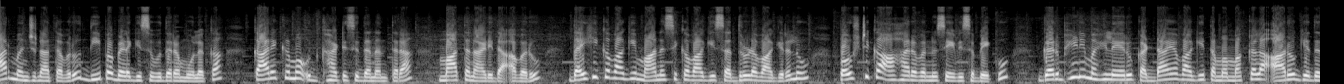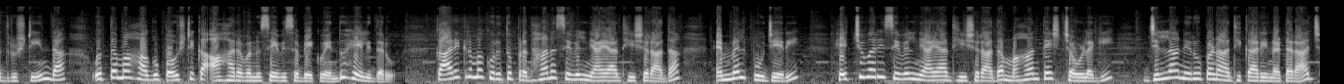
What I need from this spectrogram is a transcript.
ಆರ್ ಮಂಜುನಾಥ್ ಅವರು ದೀಪ ಬೆಳಗಿಸುವುದರ ಮೂಲಕ ಕಾರ್ಯಕ್ರಮ ಉದ್ಘಾಟಿಸಿದ ನಂತರ ಮಾತನಾಡಿದ ಅವರು, ದೈಹಿಕವಾಗಿ ಮಾನಸಿಕವಾಗಿ ಸದೃಢವಾಗಿರಲು ಪೌಷ್ಟಿಕ ಆಹಾರವನ್ನು ಸೇವಿಸಬೇಕು. ಗರ್ಭಿಣಿ ಮಹಿಳೆಯರು ಕಡ್ಡಾಯವಾಗಿ ತಮ್ಮ ಮಕ್ಕಳ ಆರೋಗ್ಯದ ದೃಷ್ಟಿಯಿಂದ ಉತ್ತಮ ಹಾಗೂ ಪೌಷ್ಟಿಕ ಆಹಾರವನ್ನು ಸೇವಿಸಬೇಕು ಎಂದು ಹೇಳಿದರು. ಕಾರ್ಯಕ್ರಮ ಕುರಿತು ಪ್ರಧಾನ ಸಿವಿಲ್ ನ್ಯಾಯಾಧೀಶರಾದ ಎಂಎಲ್ ಪೂಜೇರಿ, ಹೆಚ್ಚುವರಿ ಸಿವಿಲ್ ನ್ಯಾಯಾಧೀಶರಾದ ಮಹಾಂತೇಶ್ ಚೌಳಗಿ, ಜಿಲ್ಲಾ ನಿರೂಪಣಾಧಿಕಾರಿ ನಟರಾಜ್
